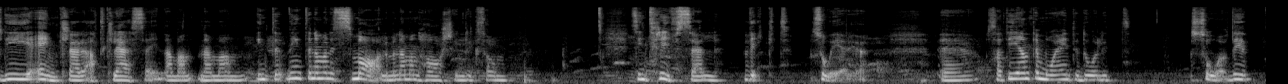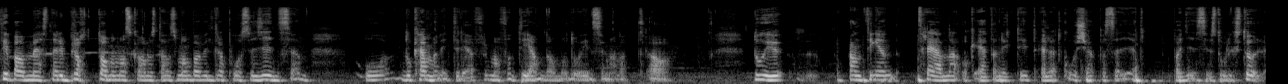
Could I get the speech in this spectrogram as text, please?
det är enklare att klä sig när man, när man inte, inte när man är smal men när man har sin liksom sin trivselvikt. Så är det ju. Eh, så att egentligen mår jag inte dåligt så. Det, det är bara mest när det är bråttom och man ska någonstans och man bara vill dra på sig jeansen. Och då kan man inte det för man får inte igen dem och då inser man att ja, då är ju antingen träna och äta nyttigt eller att gå och köpa sig ett par jeans i en storlek större.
